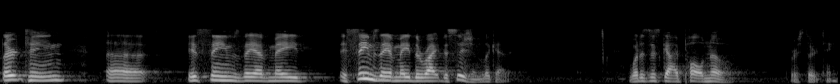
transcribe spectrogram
13, uh, it seems they have made it seems they have made the right decision. Look at it. What does this guy Paul know? Verse 13.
